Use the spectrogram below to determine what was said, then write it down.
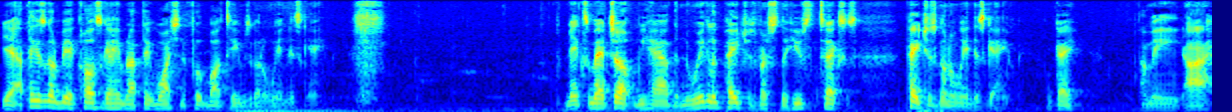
Yeah, I think it's going to be a close game, but I think Washington football team is going to win this game. Next matchup, we have the New England Patriots versus the Houston Texans. Patriots going to win this game. Okay, I mean, I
